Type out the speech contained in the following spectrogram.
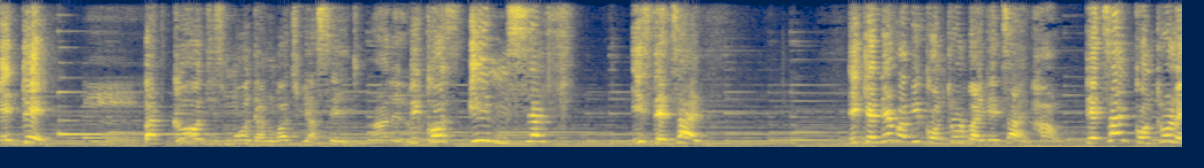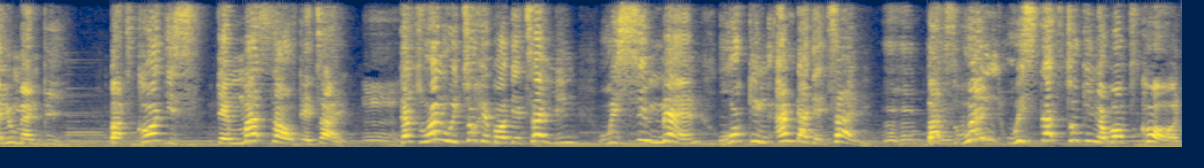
a day. Mm. But god is more than what we are saying. Hallelujah. because himself is the time. It can never be controlled by the time. How? the time control a human being but god is the master of the time that's when we talk about the timing we see men walking under the time but when we start talking about god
